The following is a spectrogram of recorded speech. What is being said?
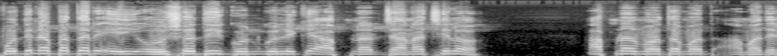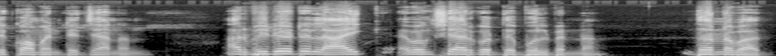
পুদিনা পাতার এই ঔষধি গুণগুলিকে আপনার জানা ছিল? আপনার মতামত আমাদের কমেন্টে জানান। আর ভিডিওটি লাইক এবং শেয়ার করতে ভুলবেন না। ধন্যবাদ।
